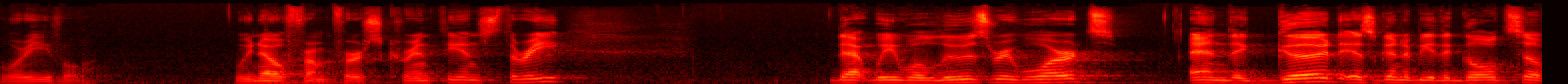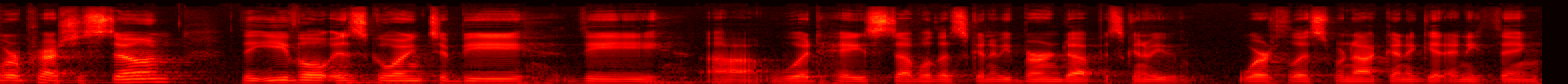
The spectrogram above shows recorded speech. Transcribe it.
or evil. We know from 1 Corinthians 3 that we will lose rewards, and the good is going to be the gold, silver, precious stone. The evil is going to be the uh, wood, hay, stubble that's going to be burned up. It's going to be worthless. We're not going to get anything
